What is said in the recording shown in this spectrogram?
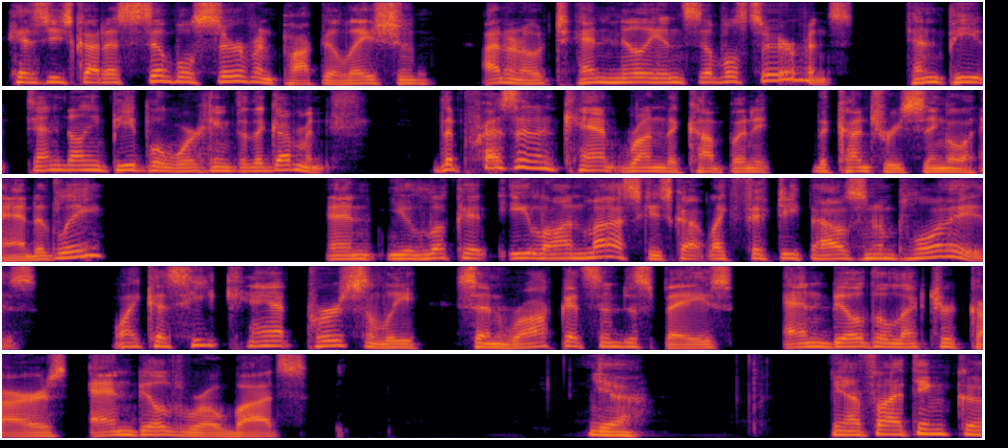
Because he's got a civil servant population. I don't know, 10 million civil servants, 10, pe- 10 million people working for the government. The president can't run the company, the country single handedly. And you look at Elon Musk, he's got like 50,000 employees. Why? Because he can't personally send rockets into space and build electric cars and build robots. Yeah. Yeah. So I think, uh,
